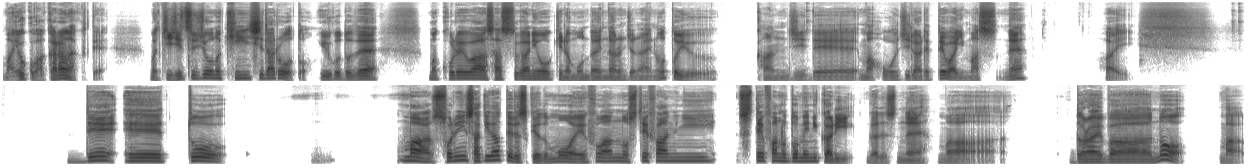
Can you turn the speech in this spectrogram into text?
まあ、よくわからなくて、まあ、事実上の禁止だろうということで、まあ、これはさすがに大きな問題になるんじゃないの？という感じで、まあ、報じられてはいますね。はい。で、えっ、と、まあ、それに先立ってですけども、F1 のステファニステファノ・ドメニカリがですね、まあ、ドライバーの、まあ、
